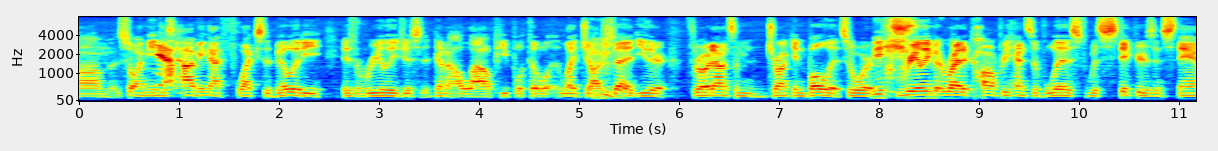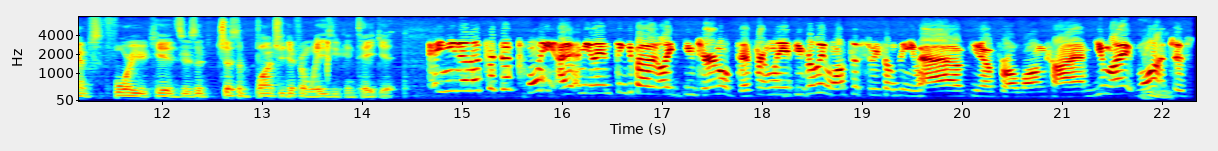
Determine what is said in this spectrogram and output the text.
Um, so I mean, just having that flexibility is really just going to allow people to, like Josh said, either throw down some drunken bullets or really write a comprehensive list with stickers and stamps for your kids. There's a, just a bunch of different ways you can take it. And you know that's a good point. I, I mean, I think about it like you journal differently. If you really want this to be something you have, you know, for a long time, you might want just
